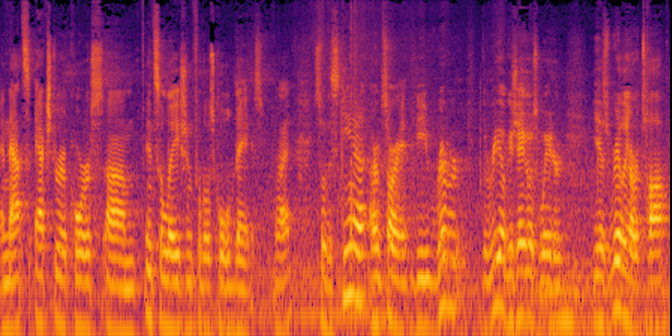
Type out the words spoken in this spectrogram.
And that's extra, of course, um, insulation for those cold days, right? So the Skeena, or I'm sorry, the River, the Rio Gallegos wader is really our top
